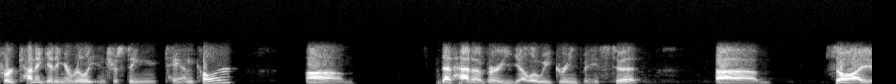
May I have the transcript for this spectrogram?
for kind of getting a really interesting tan color um, that had a very yellowy green base to it. Um, so I,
